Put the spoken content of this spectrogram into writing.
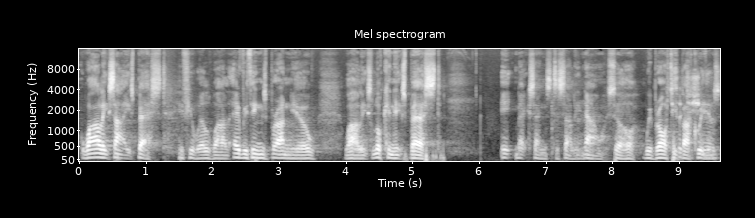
while it's at its best, if you will, while everything's brand new, while it's looking its best, it makes sense to sell it mm. now. So we brought it Such back with us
